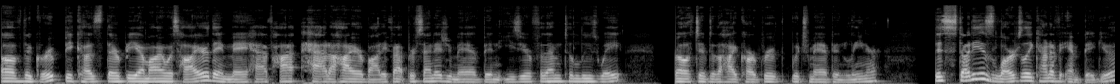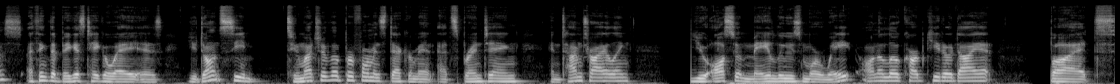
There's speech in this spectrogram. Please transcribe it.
of the group because their BMI was higher. They may have ha- had a higher body fat percentage. It may have been easier for them to lose weight relative to the high carb group, which may have been leaner. This study is largely kind of ambiguous. I think the biggest takeaway is you don't see too much of a performance decrement at sprinting and time trialing. You also may lose more weight on a low carb keto diet, but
